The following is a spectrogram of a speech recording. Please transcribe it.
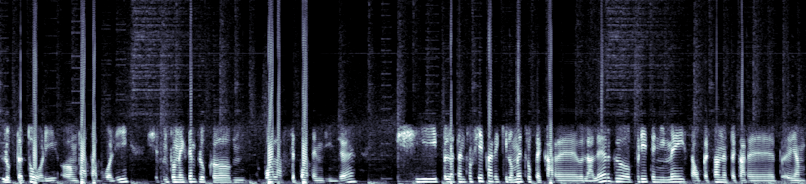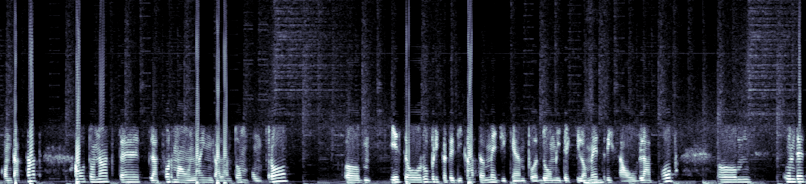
luptători uh, în fața bolii și sunt un exemplu că um, boala se poate învinge și pe- pentru fiecare kilometru pe care îl alerg, uh, prietenii mei sau persoane pe care i-am contactat au donat pe platforma online galantom.ro Um, este o rubrică dedicată Magic Camp uh, 2000 de kilometri sau Vlad Pop um, unde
